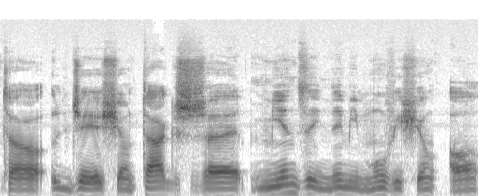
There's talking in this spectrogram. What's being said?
To dzieje się tak, że między innymi mówi się o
